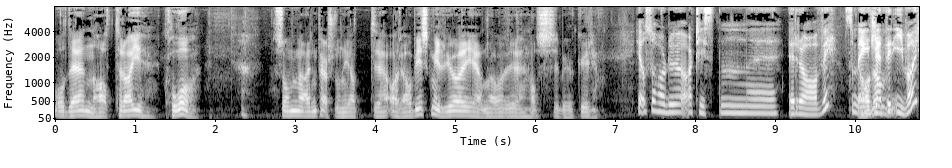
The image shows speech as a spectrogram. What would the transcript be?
og det er Natrai K. Som er en person i et arabisk miljø i en av hans bøker. Ja, Og så har du artisten eh, Ravi, som Ja, egentlig da- heter Ivar.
